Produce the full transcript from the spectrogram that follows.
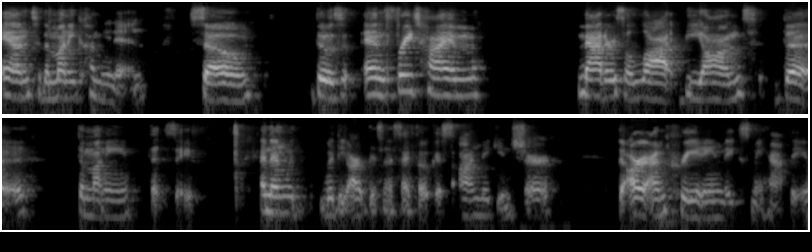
and to the money coming in. So, those and free time matters a lot beyond the the money that's safe. And then with with the art business, I focus on making sure the art I'm creating makes me happy.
